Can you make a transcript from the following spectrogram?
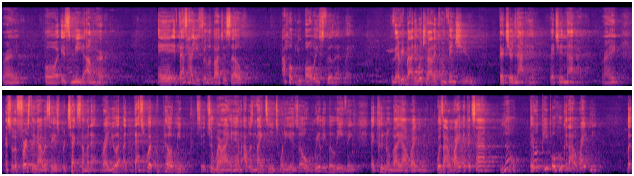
right? Or it's me, I'm her. And if that's how you feel about yourself, I hope you always feel that way. Because everybody will try to convince you that you're not him, that you're not her, right? And so the first thing I would say is protect some of that, right? You, uh, that's what propelled me to, to, where I am. I was 19, 20 years old, really believing that couldn't nobody outright me. Was I right at the time? No. There were people who could outright me. But,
